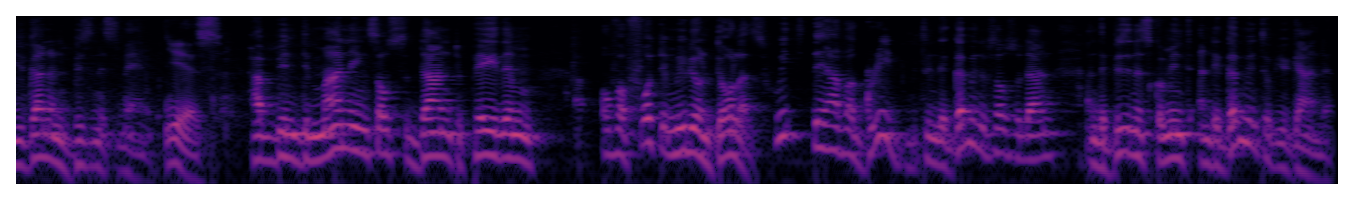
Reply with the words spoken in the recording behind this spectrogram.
Ugandan businessmen, yes, have been demanding South Sudan to pay them over $40 million, which they have agreed between the government of South Sudan and the business community and the government of Uganda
